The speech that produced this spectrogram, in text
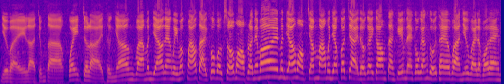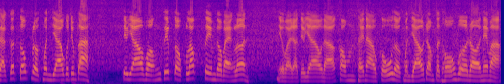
như vậy là chúng ta quay trở lại thường nhân và Minh Giáo đang bị mất máu tại khu vực số 1 rồi anh em ơi. Minh Giáo một chấm máu, Minh Giáo có chạy được hay không? Tàn kiếm đang cố gắng đuổi theo và như vậy là Võ Đan đã kết thúc được Minh Giáo của chúng ta. Tiêu Giao vẫn tiếp tục lóc tim đồ bàn lên. Như vậy là Tiêu Giao đã không thể nào cứu được Minh Giáo trong tình huống vừa rồi anh em ạ. À.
